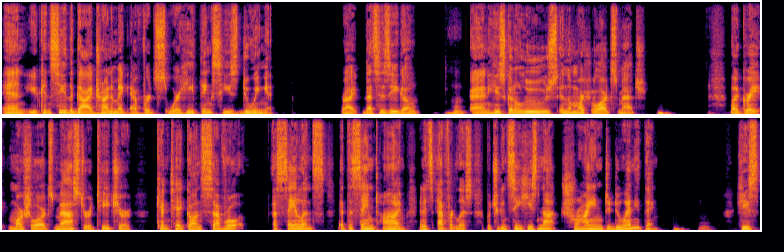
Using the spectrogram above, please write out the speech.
and you can see the guy trying to make efforts where he thinks he's doing it. Right, that's his ego, mm-hmm. and he's going to lose in the martial arts match. But a great martial arts master, a teacher, can take on several assailants at the same time and it's effortless but you can see he's not trying to do anything hmm. he's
